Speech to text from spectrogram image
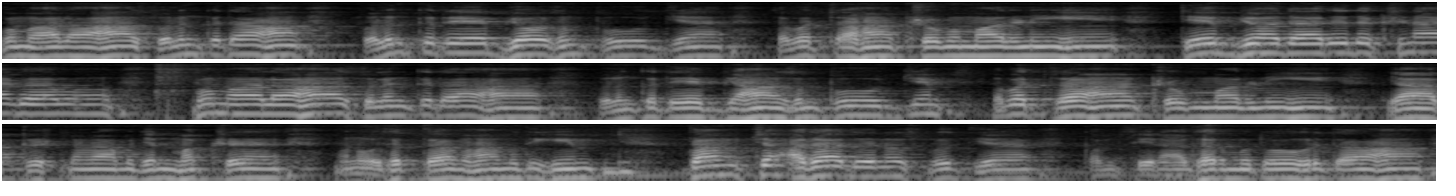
उपमालाः स्वलङ्कृताः, स्वलङ्कृतेभ्यो सम्पूज्य सवत्रः क्षोभमालिनीः, तेभ्यो दादे दक्षिणागावो उपमालाः स्वलङ्कृताः, स्वलङ्कृतेभ्यः सम्पूज्य सवत्रः क्षोभमालिनीः। या कृष्णरामजन्मक्षे मनोधत्ता महामतिः, तां च अधातेन कंसेनाधर्मतो हृताः।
